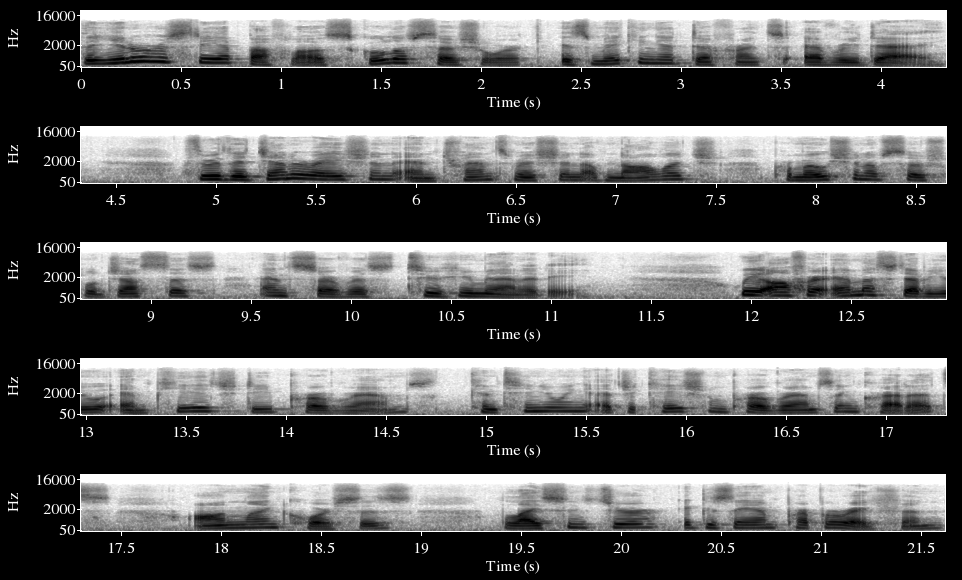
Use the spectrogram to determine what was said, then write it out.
The University at Buffalo School of Social Work is making a difference every day through the generation and transmission of knowledge, promotion of social justice, and service to humanity. We offer MSW and PhD programs, continuing education programs and credits, online courses, licensure exam preparation,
